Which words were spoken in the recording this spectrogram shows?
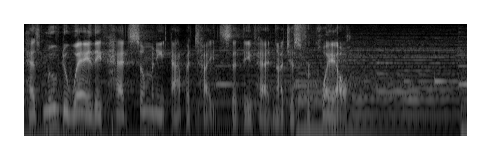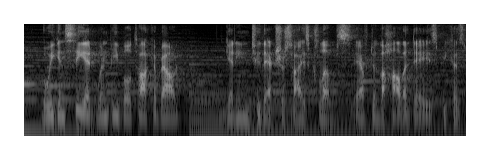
has moved away. They've had so many appetites that they've had, not just for quail. But we can see it when people talk about getting to the exercise clubs after the holidays because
